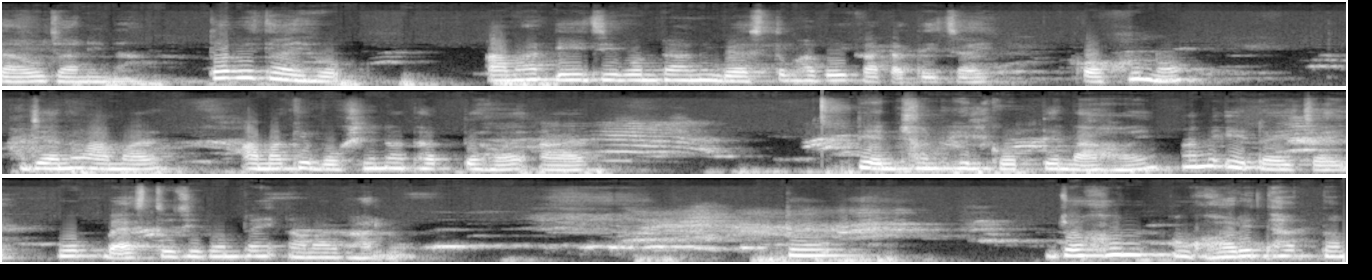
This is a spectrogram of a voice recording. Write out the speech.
তাও জানি না। তবে তাই হোক, আমার এই জীবনটা আমি ব্যস্তভাবেই কাটাতে চাই। কখনো যেন আমার, আমাকে বসে না থাকতে হয় আর টেনশন ফিল করতে না হয়, আমি এটাই চাই খুব ব্যস্ত জীবনটাই আমার ভালো। তো যখন ঘরে থাকতাম,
